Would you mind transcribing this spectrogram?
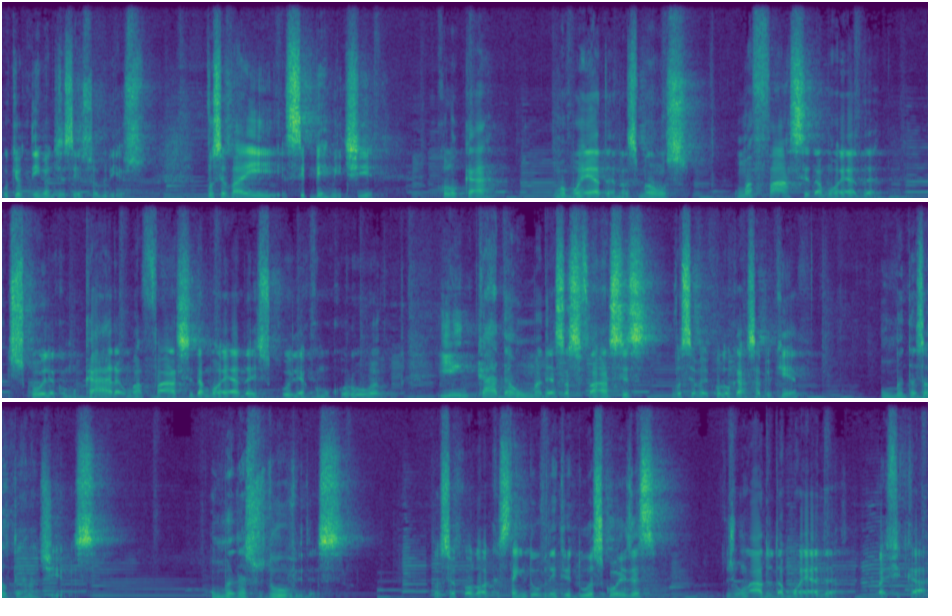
o que eu tenho a dizer sobre isso. Você vai se permitir colocar uma moeda nas mãos, uma face da moeda escolha como cara, uma face da moeda escolha como coroa, e em cada uma dessas faces você vai colocar, sabe o que? Uma das alternativas, uma das dúvidas. Então você coloca, está em dúvida entre duas coisas, de um lado da moeda vai ficar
